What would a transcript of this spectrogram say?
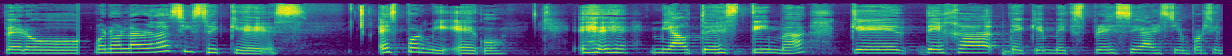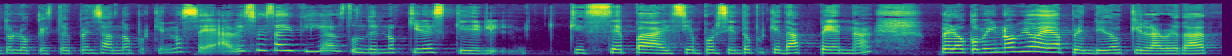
pero bueno, la verdad sí sé qué es. Es por mi ego. mi autoestima que deja de que me exprese al 100% lo que estoy pensando, porque no sé, a veces hay días donde no quieres que, que sepa al 100% porque da pena, pero con mi novio he aprendido que la verdad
